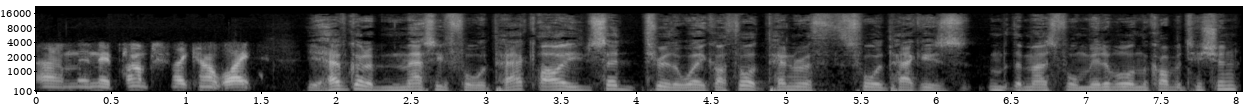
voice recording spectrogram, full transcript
um, and they're pumped. They can't wait. You have got a massive forward pack. I said through the week, I thought Penrith's forward pack is the most formidable in the competition.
